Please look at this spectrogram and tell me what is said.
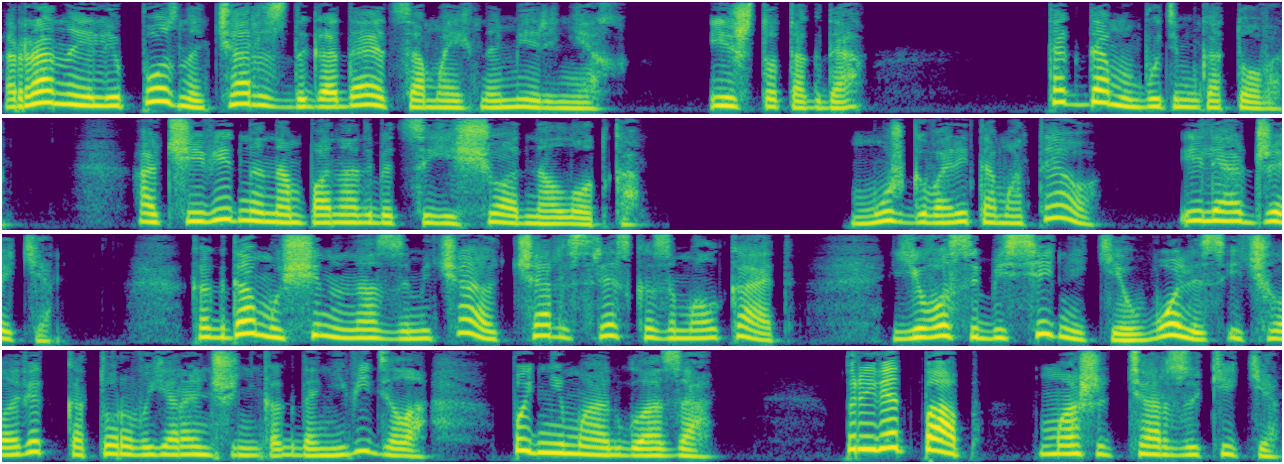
Рано или поздно Чарльз догадается о моих намерениях. И что тогда? Тогда мы будем готовы. Очевидно, нам понадобится еще одна лодка. Муж говорит о Матео или о Джеке? Когда мужчины нас замечают, Чарльз резко замолкает. Его собеседники, Уоллес и человек, которого я раньше никогда не видела, поднимают глаза. «Привет, пап!» — машет Чарльзу Кики.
